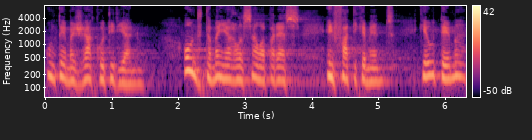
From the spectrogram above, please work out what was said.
um tema já cotidiano, onde também a relação aparece enfaticamente, que é o tema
